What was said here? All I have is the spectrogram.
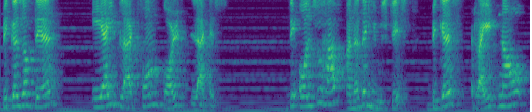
because of their AI platform called Lattice. They also have another use case because right now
